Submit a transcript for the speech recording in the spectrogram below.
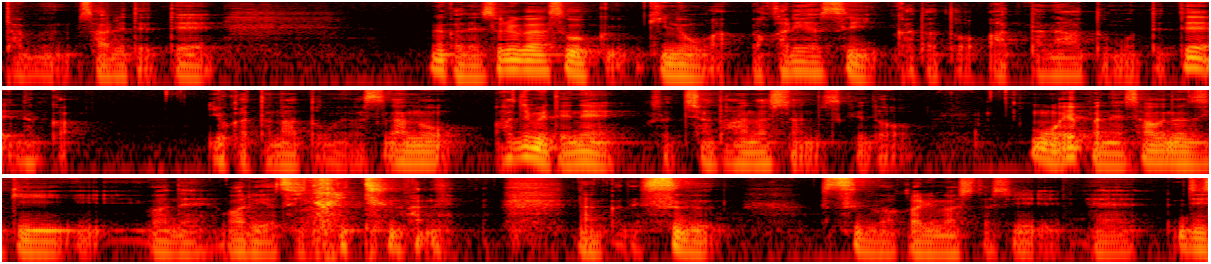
多分されててなんかねそれがすごく昨日は分かりやすい方と会ったなと思っててなんか良かったなと思います。あの初めてねちゃんと話したんですけどもうやっぱねサウナ好きはね悪いやついないっていうのはね なんかねすぐすぐ分かりましたし、えー、実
